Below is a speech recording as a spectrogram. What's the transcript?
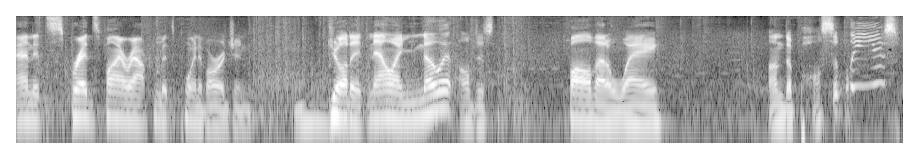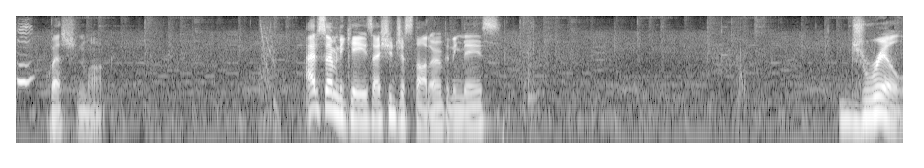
and it spreads fire out from its point of origin. Got it. Now I know it. I'll just file that away under possibly useful? Question mark. I have so many keys. I should just start opening these. Drill.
